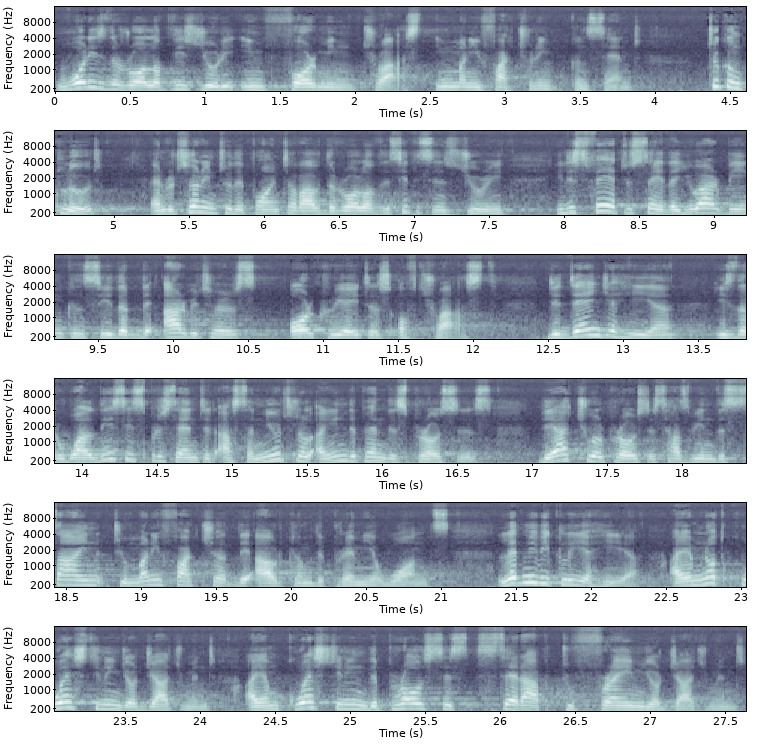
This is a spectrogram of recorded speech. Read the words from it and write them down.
what is the role of this jury in forming trust, in manufacturing consent? To conclude, and returning to the point about the role of the citizens jury, it is fair to say that you are being considered the arbiters or creators of trust. The danger here is that while this is presented as a neutral and independent process, the actual process has been designed to manufacture the outcome the Premier wants. Let me be clear here. I am not questioning your judgment. I am questioning the process set up to frame your judgment.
